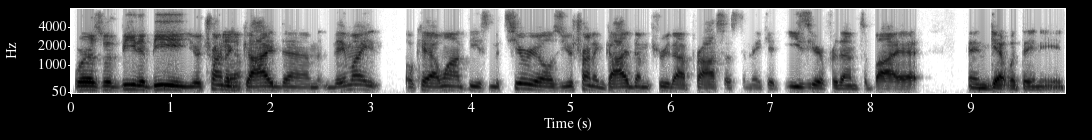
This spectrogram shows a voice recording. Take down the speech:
Whereas with B2B, you're trying yeah. to guide them. They might, okay, I want these materials. You're trying to guide them through that process to make it easier for them to buy it and get what they need.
